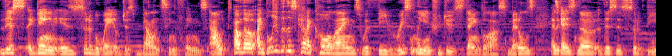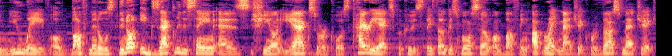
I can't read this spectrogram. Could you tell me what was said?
this again is sort of a way of just balancing things out. Although I believe that this kind of co-aligns with the recently introduced stained glass medals. As you guys know, this is sort of the new wave of buff medals. They're not exactly the same as Xion EX or of course Kairi EX because they focus more so on buffing upright magic, reverse magic,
